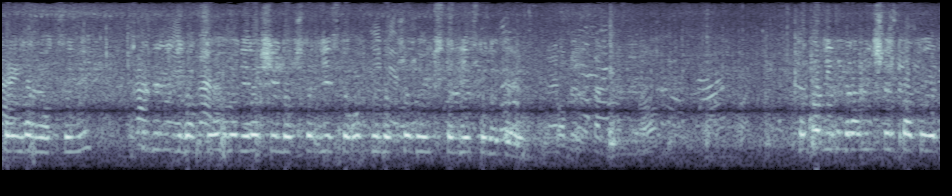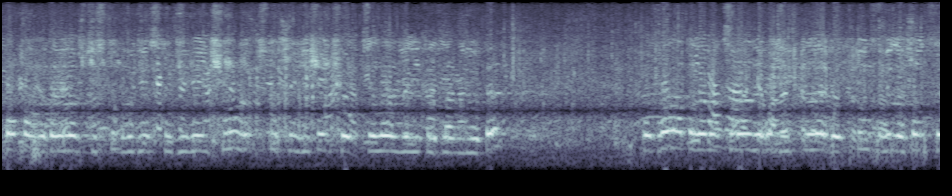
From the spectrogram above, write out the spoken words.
pełzającymi. Wtedy liczba przełożeń rośnie do 48 do przodu i 40 do tyłu. W układzie hydraulicznym pracuje pompa o wydajności 129 lub 160 opcjonalnie litrów na minutę. Pozwala to na maksymalny udźwig tylnego tłus wynoszący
